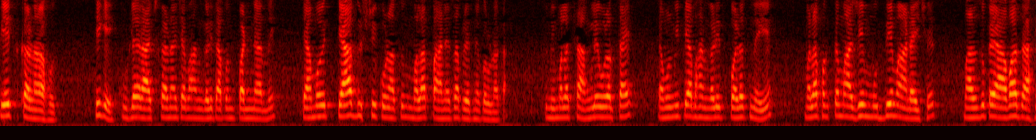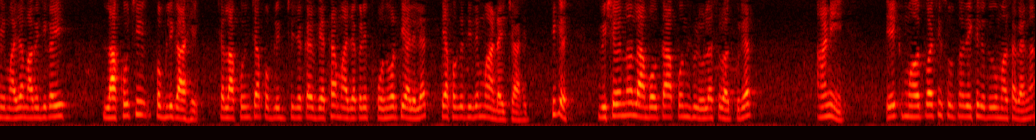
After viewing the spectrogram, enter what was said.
तेच करणार आहोत. ठीक आहे? कुठल्या राजकारणाच्या भानगडीत आपण पडणार नाही. त्यामुळे त्या दृष्टिकोनातून मला पाहण्याचा प्रयत्न करू नका. तुम्ही मला चांगले ओळखताय त्यामुळे मी त्या भानगडीत पडत नाहीये. मला फक्त माझे मुद्दे मांडायचे आहेत. माझा जो काही आवाज आहे माझ्या मागे जी काही लाखोची पब्लिक आहे त्या लाखोंच्या पब्लिकच्या ज्या काही व्यथा माझ्याकडे फोनवरती आलेल्या आहेत त्या फक्त तिथे मांडायच्या आहेत. ठीक आहे? विषय न लांबवता आपण व्हिडिओला सुरुवात करूयात. आणि एक महत्वाची सूचना देखील देतो तुम्हाला सगळ्यांना.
